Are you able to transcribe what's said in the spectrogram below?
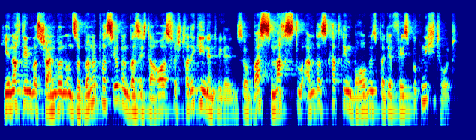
je nachdem, was scheinbar in unserer Birne passiert und was sich daraus für Strategien entwickeln. So, was machst du anders, Katrin? Warum ist bei dir Facebook nicht tot?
